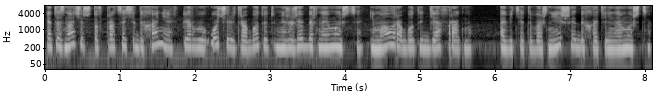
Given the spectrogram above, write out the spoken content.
Это значит, что в процессе дыхания в первую очередь работают межреберные мышцы и мало работает диафрагма, а ведь это важнейшая дыхательная мышца.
